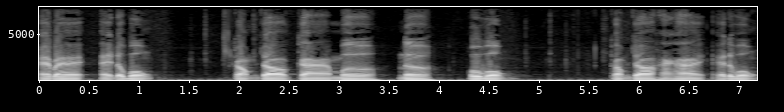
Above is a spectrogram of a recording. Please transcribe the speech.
FeSO4 cộng cho KMNO4 cộng cho H2 SO4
